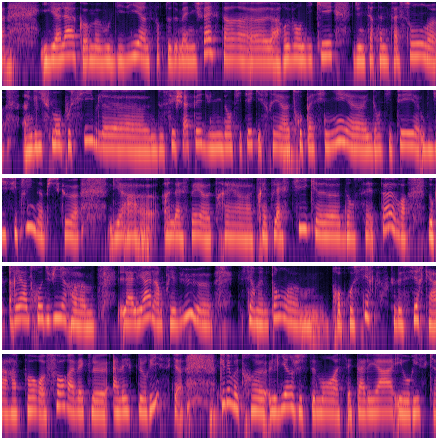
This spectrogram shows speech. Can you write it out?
il y a là, comme vous le disiez, une sorte de manifeste hein, à revendiquer d'une certaine façon un glissement possible, de s'échapper d'une identité qui serait trop assignée, identité ou discipline, puisque il y a un aspect euh, très euh, très plastique euh, dans cette œuvre. Donc réintroduire l'aléa, l'imprévu, c'est en même temps propre au cirque parce que le cirque a un rapport fort avec le avec le risque. Quel est votre lien justement à cet aléa et au risque?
